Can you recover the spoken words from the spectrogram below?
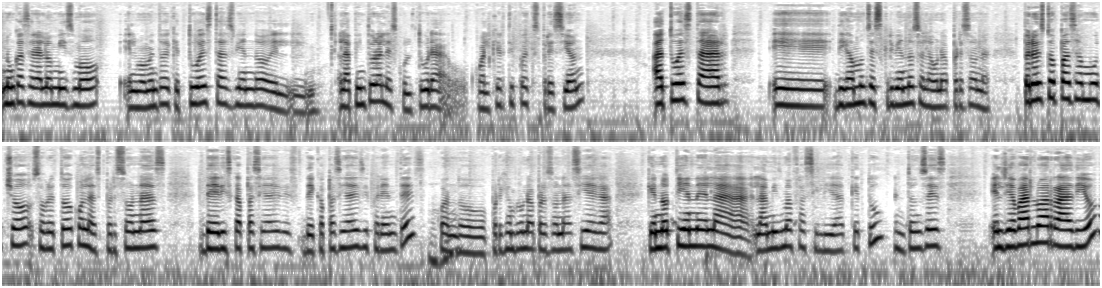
nunca será lo mismo el momento de que tú estás viendo el, la pintura, la escultura o cualquier tipo de expresión, a tú estar eh, digamos, describiéndosela a una persona. Pero esto pasa mucho, sobre todo con las personas de discapacidades, de capacidades diferentes, uh -huh. cuando, por ejemplo, una persona ciega que no tiene la, la, misma facilidad que tú. Entonces, el llevarlo a radio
